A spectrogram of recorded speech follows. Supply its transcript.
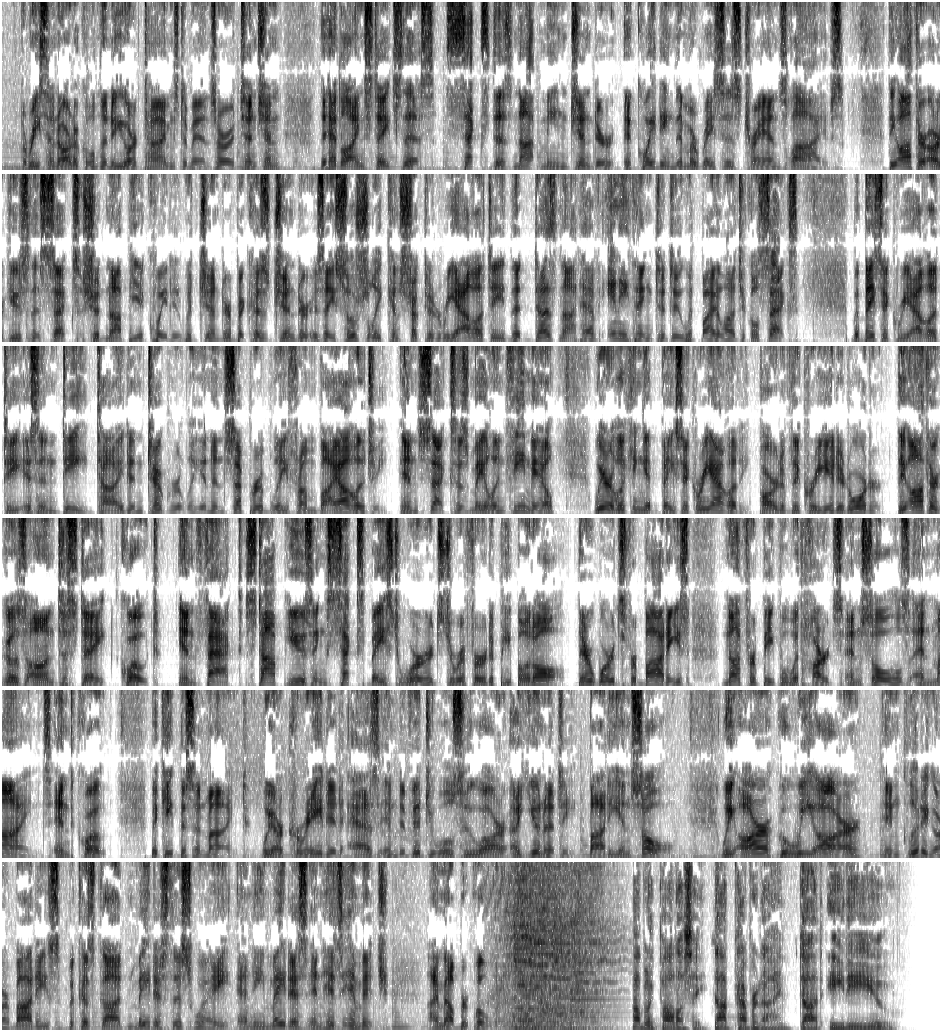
A recent article in the New York Times demands our attention. The headline states this Sex does not mean gender, equating them erases trans lives. The author argues that sex should not be equated with gender because gender is a socially constructed reality that does not have anything to do with biological sex. But basic reality is indeed tied integrally and inseparably from biology. In sex as male and female, we are looking at basic reality, part of the created order. The author goes on to state, quote, in fact, stop using sex based words to refer to people at all. They're words for bodies, not for people with hearts and souls and minds. End quote. But keep this in mind. We are created as individuals who are a unity, body and soul. We are who we are, including our bodies, because God made us this way and He made us in His image. I'm Albert Mohler. Publicpolicy.pepperdine.edu.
